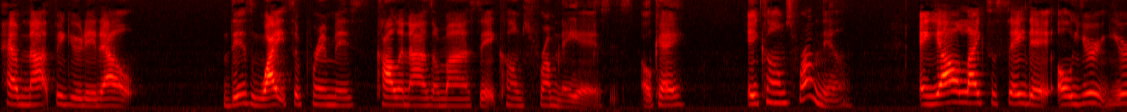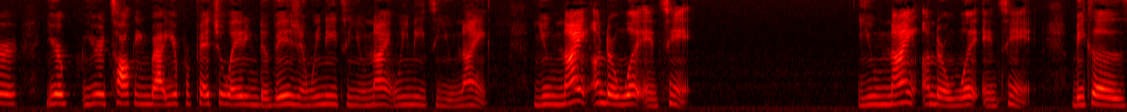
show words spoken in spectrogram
have not figured it out, this white supremacist colonizer mindset comes from their asses, okay? It comes from them. And y'all like to say that, oh, you're you're you're you're talking about you're perpetuating division. We need to unite. We need to unite. Unite under what intent? Unite under what intent? Because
